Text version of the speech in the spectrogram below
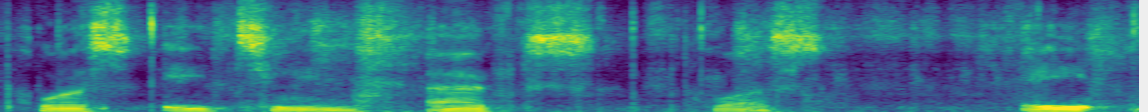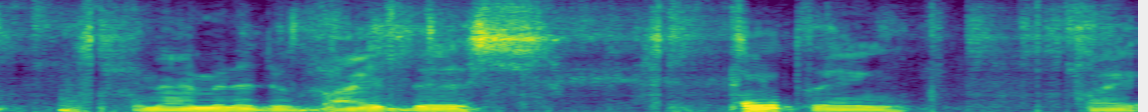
plus 18x plus 8. And I'm going to divide this whole thing by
